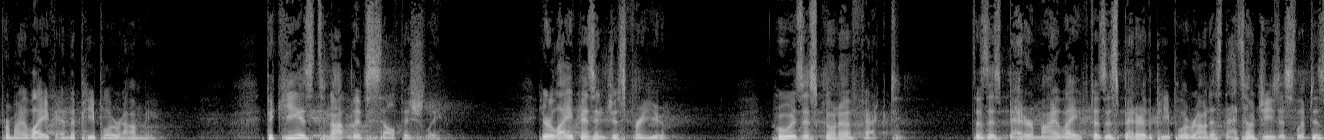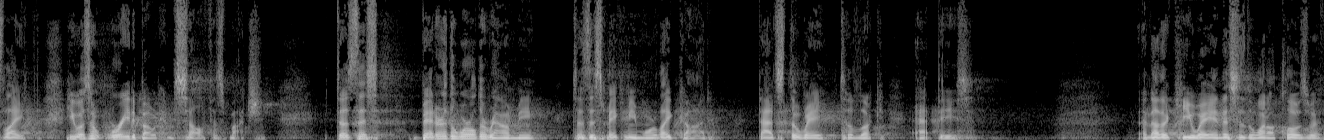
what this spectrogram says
for my life and the people around me? The key is to not live selfishly. Your life isn't just for you. Who is this going to affect? Does this better my life? Does this better the people around us? That's how Jesus lived his life. He wasn't worried about himself as much. Does this better the world around me? Does this make me more like God? That's the way to look at these. Another key way, and this is the one I'll close with.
